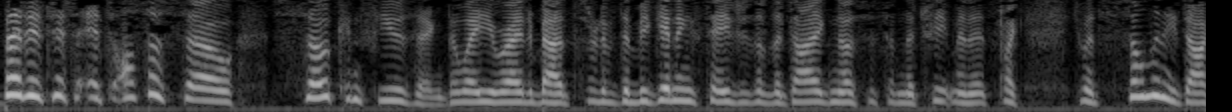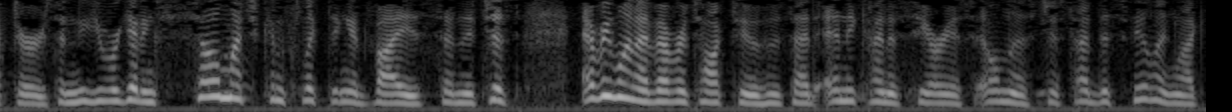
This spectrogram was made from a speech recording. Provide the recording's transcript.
But it's just, it's also so, so confusing the way you write about sort of the beginning stages of the diagnosis and the treatment. It's like you had so many doctors and you were getting so much conflicting advice. And it just, everyone I've ever talked to who's had any kind of serious illness just had this feeling like,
